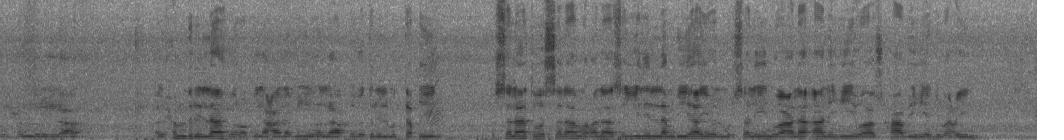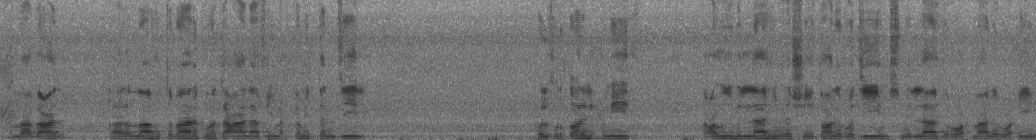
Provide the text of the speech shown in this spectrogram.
الحمد لله. الحمد لله رب العالمين والعاقبة للمتقين. والصلاة والسلام على سيد الأنبياء والمرسلين وعلى آله وأصحابه أجمعين. أما بعد قال الله تبارك وتعالى في محكم التنزيل والفرقان الحميد أعوذ بالله من الشيطان الرجيم. بسم الله الرحمن الرحيم.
